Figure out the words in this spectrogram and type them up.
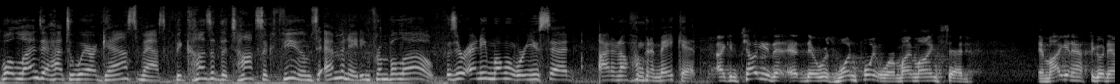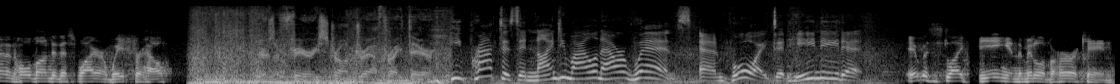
Wallenda had to wear a gas mask because of the toxic fumes emanating from below. Was there any moment where you said, I don't know if I'm going to make it? I can tell you that uh, there was one point where my mind said, Am I going to have to go down and hold onto this wire and wait for help? There's a very strong draft right there. He practiced in 90 mile an hour winds, and boy, did he need it. It was like being in the middle of a hurricane.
